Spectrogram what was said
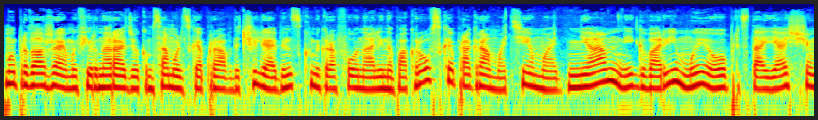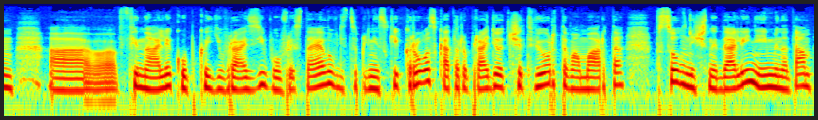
Мы продолжаем эфир на радио «Комсомольская правда» Челябинск. У микрофона Алина Покровская. Программа «Тема дня». И говорим мы о предстоящем а, финале Кубка Евразии по фристайлу в дисциплине ски-кросс, который пройдет 4 марта в Солнечной долине. Именно там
